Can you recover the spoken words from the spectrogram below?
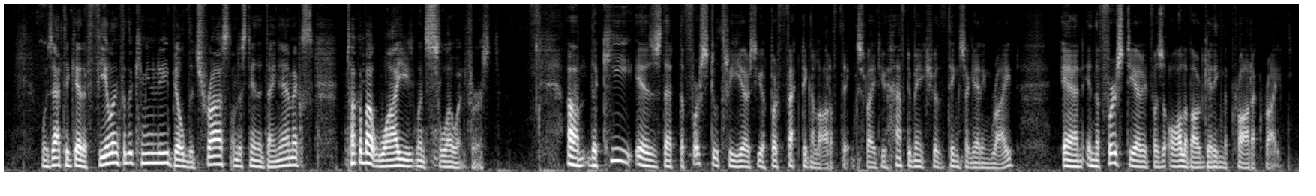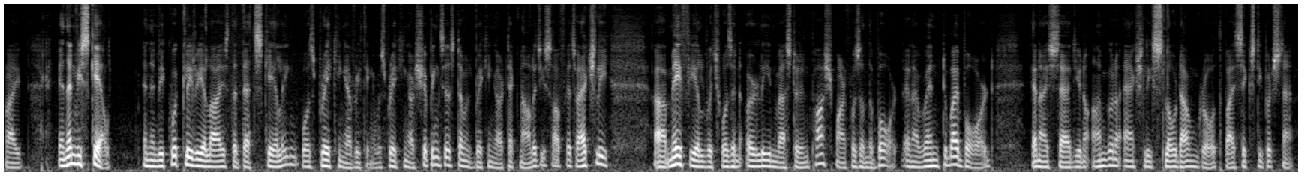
Was that to get a feeling for the community, build the trust, understand the dynamics? Talk about why you went slow at first. Um, the key is that the first two, three years, you're perfecting a lot of things, right? You have to make sure that things are getting right. And in the first year, it was all about getting the product right, right? And then we scaled. And then we quickly realized that that scaling was breaking everything. It was breaking our shipping system, it was breaking our technology software. So actually, uh, Mayfield, which was an early investor in Poshmark, was on the board. And I went to my board and I said, you know, I'm going to actually slow down growth by 60%.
